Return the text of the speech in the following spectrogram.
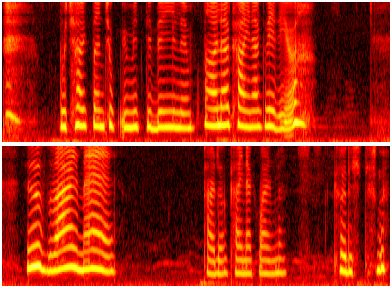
Bu çarktan çok ümitli değilim. Hala kaynak veriyor. hız verme. Pardon kaynak verme. Karıştırdım.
